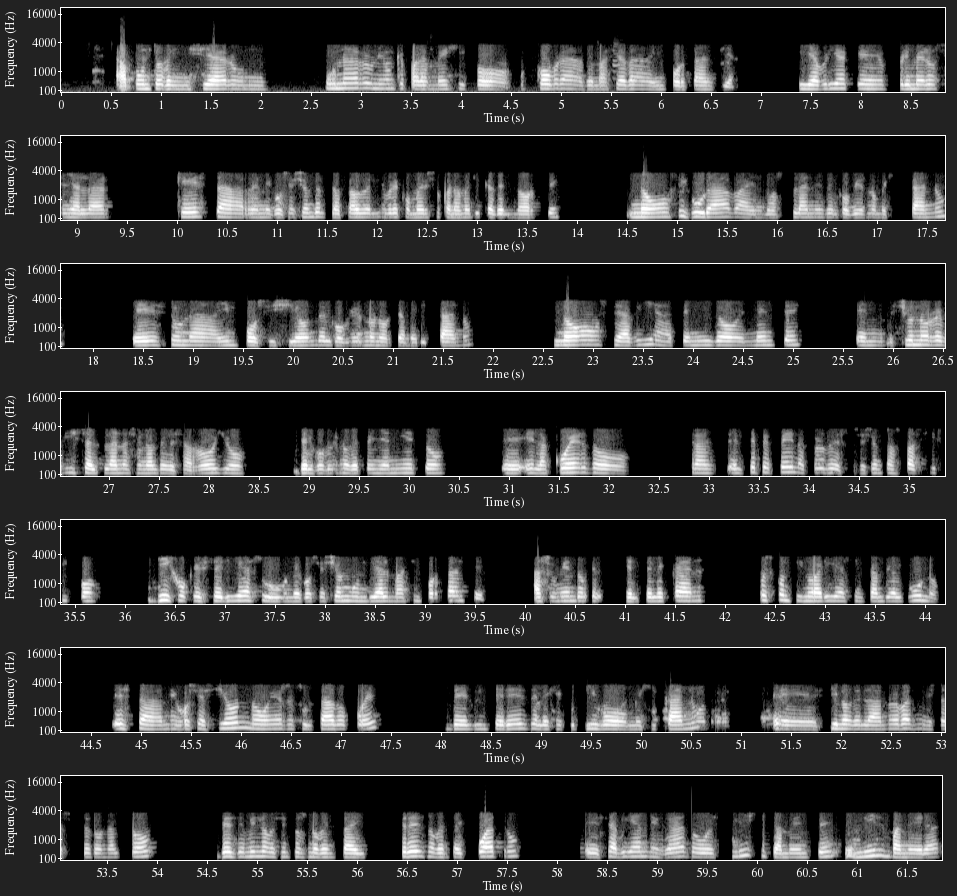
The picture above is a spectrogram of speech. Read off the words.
a punto de iniciar una reunión que para México cobra demasiada importancia. Y habría que primero señalar que esta renegociación del Tratado de Libre Comercio con América del Norte no figuraba en los planes del gobierno mexicano, es una imposición del gobierno norteamericano no se había tenido en mente, en, si uno revisa el Plan Nacional de Desarrollo del gobierno de Peña Nieto, eh, el acuerdo, el TPP, el acuerdo de asociación transpacífico, dijo que sería su negociación mundial más importante, asumiendo que, el Telecán pues continuaría sin cambio alguno. Esta negociación no es resultado pues del interés del Ejecutivo mexicano eh, sino de la nueva administración de Donald Trump. Desde 1993-94 eh, se habían negado explícitamente de mil maneras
